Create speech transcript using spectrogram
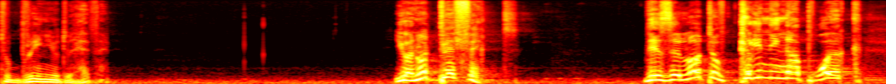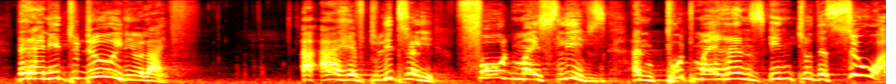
to bring you to heaven. You are not perfect. There's a lot of cleaning up work that I need to do in your life. I, have to literally fold my sleeves and put my hands into the sewer.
